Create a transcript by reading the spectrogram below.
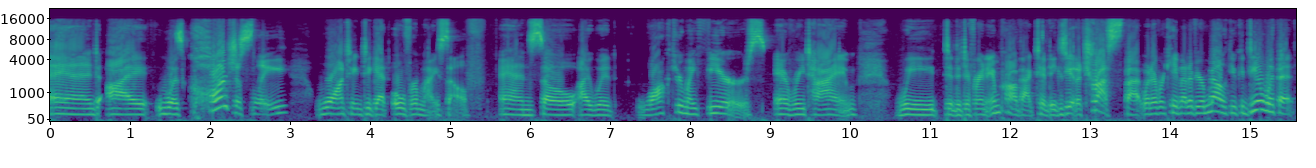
And I was consciously wanting to get over myself. And so I would walk through my fears every time we did a different improv activity because you had to trust that whatever came out of your mouth, you could deal with it.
